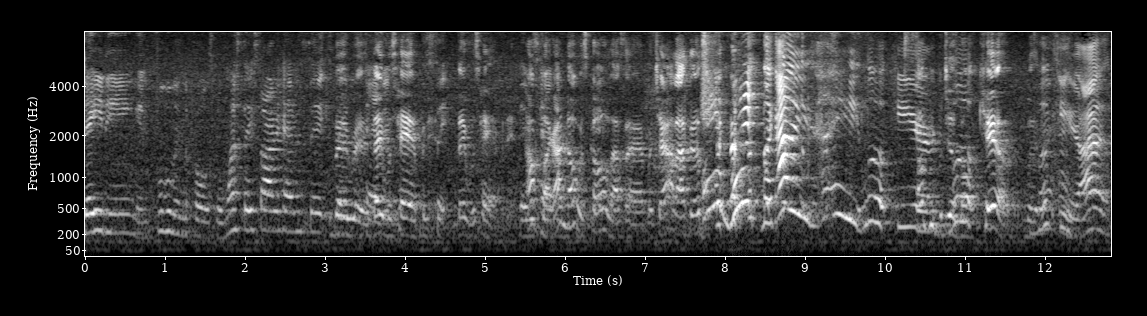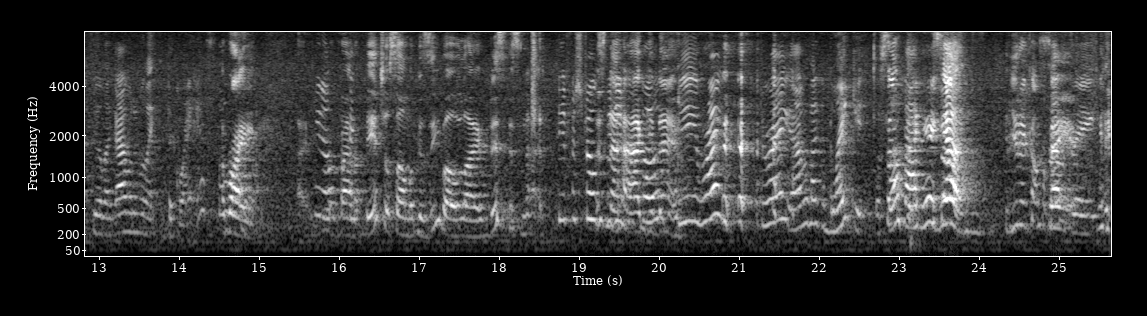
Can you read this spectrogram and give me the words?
dating and fooling the folks, but once they started having sex, Baby, they was having happening. sex. They was happening. They I was was like, I know it's cold outside, but y'all out there. Hey, what? Like I hey, look here. Some people just look, don't care. But Look mm-mm. here. I feel like I would have been like the grass. Right. Like, You know, find a bench or a gazebo. Like this is not. Different strokes That's for not how I get down. Yeah, right, right. I would like a blanket or Something. something. yeah. You didn't come. Something.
